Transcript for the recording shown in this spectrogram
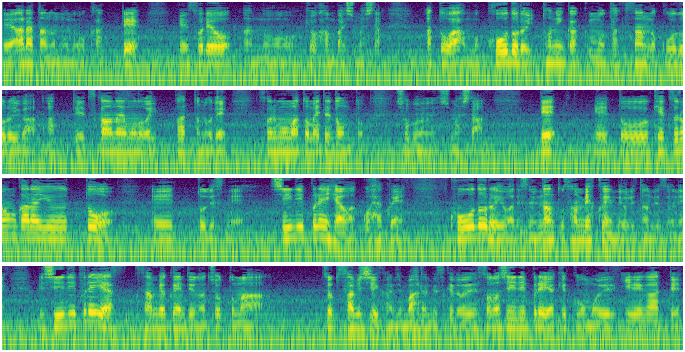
えー、新たなものを買って、えー、それを、あのー、今日販売しました。あとは、もうコード類。とにかくもうたくさんのコード類があって、使わないものがいっぱいあったので、それもまとめてドンと処分しました。で、えっ、と、結論から言うと、えっとですね、CD プレイヤーは500円。コード類はですね、なんと300円で売れたんですよね。で、CD プレイヤー300円っていうのはちょっとまあ、ちょっと寂しい感じもあるんですけど、で、その CD プレイヤー結構思い入れがあって、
